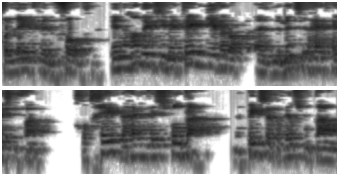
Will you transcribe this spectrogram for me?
volledig willen volgen. In de handeling zie je meteen manier waarop uh, de mensen de Heilige Geest ontvangen. God geeft de Heilige Geest spontaan. De Pinkster was heel spontaan.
